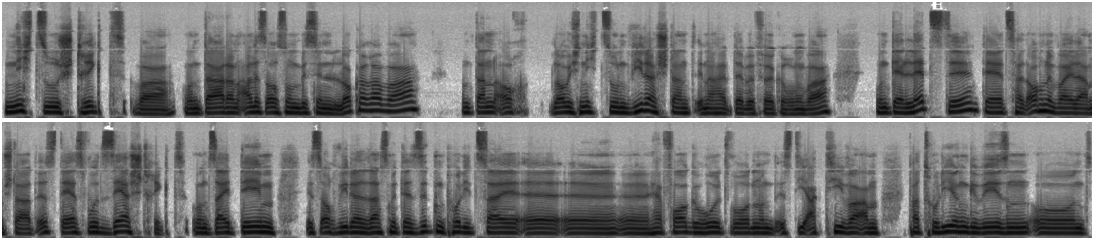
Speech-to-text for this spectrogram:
nicht so strikt war und da dann alles auch so ein bisschen lockerer war und dann auch, glaube ich, nicht so ein Widerstand innerhalb der Bevölkerung war. Und der letzte, der jetzt halt auch eine Weile am Start ist, der ist wohl sehr strikt. Und seitdem ist auch wieder das mit der Sittenpolizei äh, äh, äh, hervorgeholt worden und ist die aktiver am Patrouillieren gewesen. Und,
